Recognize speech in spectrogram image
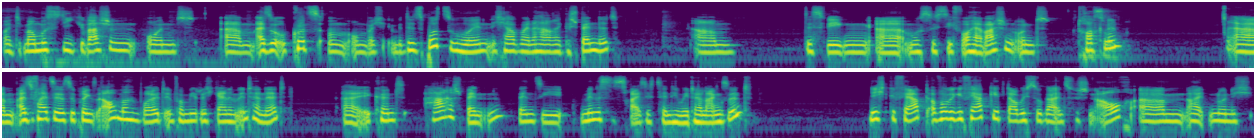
Und man muss die gewaschen und ähm, also kurz, um, um euch mit ins Boot zu holen, ich habe meine Haare gespendet. Ähm, deswegen äh, musste ich sie vorher waschen und trocknen. Ähm, also falls ihr das übrigens auch machen wollt, informiert euch gerne im Internet. Äh, ihr könnt Haare spenden, wenn sie mindestens 30 Zentimeter lang sind. Nicht gefärbt, obwohl gefärbt geht, glaube ich, sogar inzwischen auch. Ähm, halt nur nicht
